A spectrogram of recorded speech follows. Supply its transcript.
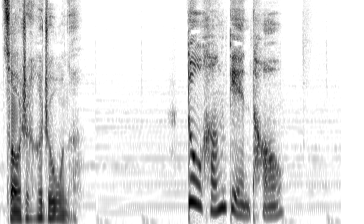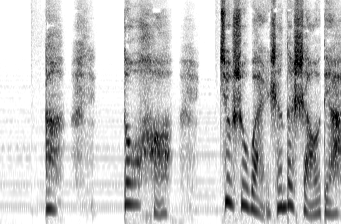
早晨和中午呢？”杜恒点头：“啊，都好，就是晚上的少点儿。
